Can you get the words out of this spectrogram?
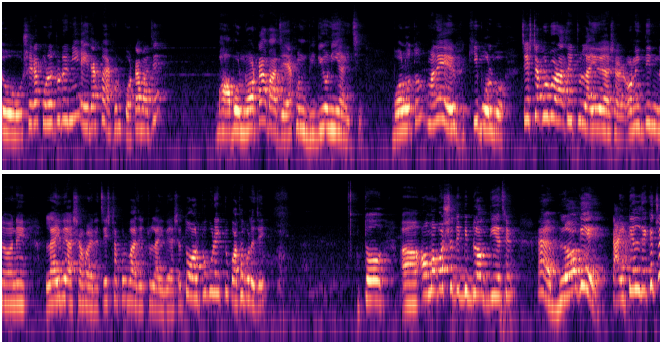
তো সেটা করে টোরে নিয়ে, এই দেখো এখন কটা বাজে? ভাবো, নটা বাজে, এখন ভিডিও নিয়ে আইছি। বলো তো মানে কি বলব, চেষ্টা করব রাতে একটু লাইভে আসার। অনেক দিন মানে লাইভে আসা হয় না, চেষ্টা করব আজ একটু লাইভে আসা। তো অল্প করে একটু কথা বলে যাই। তো অমাবস্যা দেবী ব্লগ দিয়েছে। হ্যাঁ ব্লগে টাইটেল দেখেছ?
